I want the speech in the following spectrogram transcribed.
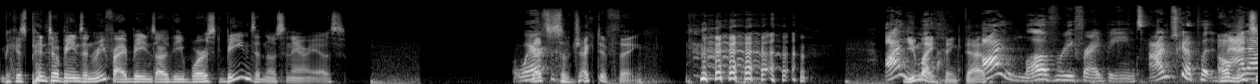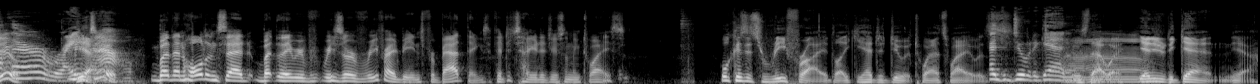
because pinto beans and refried beans are the worst beans in those scenarios. Where? that's a subjective thing. I You lo- might think that. I love refried beans. I'm just going to put Oh, that out there right Me now. But then Holden said, but they re- reserve refried beans for bad things if they had to tell you to do something twice. Well, because it's refried, like you had to do it twice. That's why it was. Had to do it again. it was that way. You had to do it again. Yeah.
